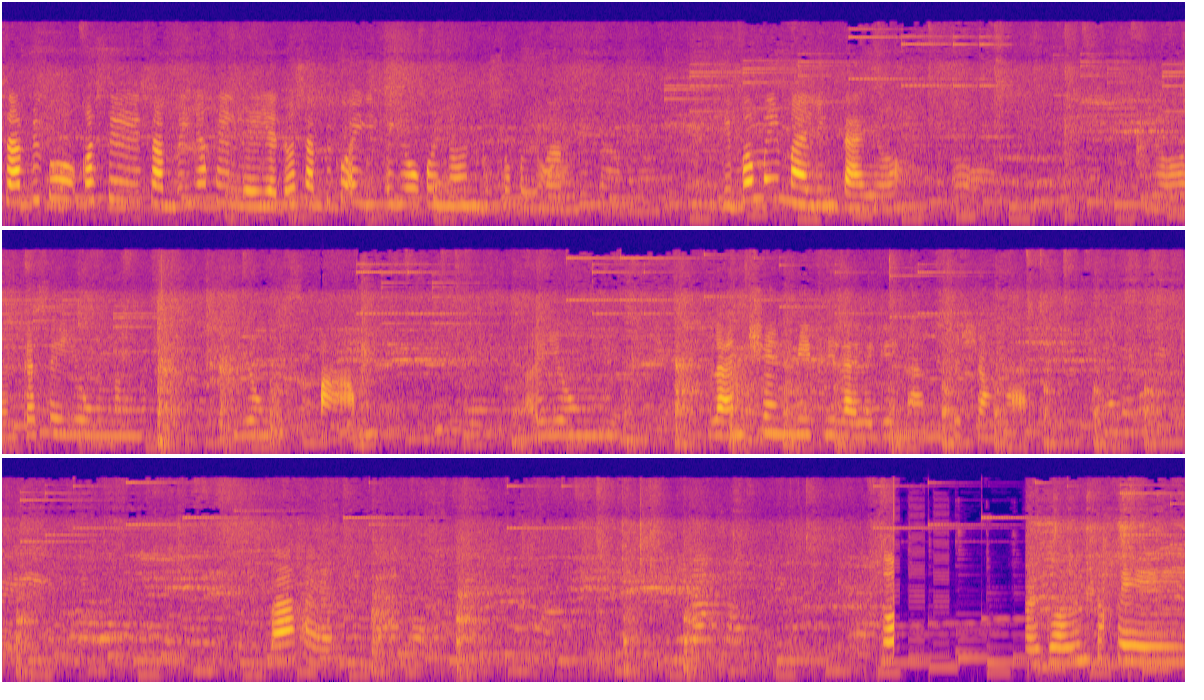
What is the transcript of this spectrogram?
Sabi ko, kasi sabi niya kay Leia daw, sabi ko ay ayoko nun, gusto ko yung. Di ba may maling tayo? Oo. Yun, kasi yung yung spam ay yung luncheon meat nilalagay namin sa Shanghai. Bakit? So, we're going to pay.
